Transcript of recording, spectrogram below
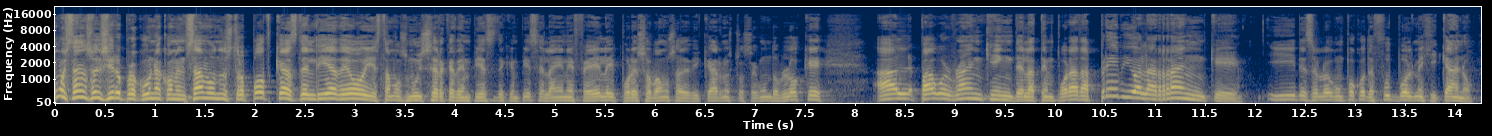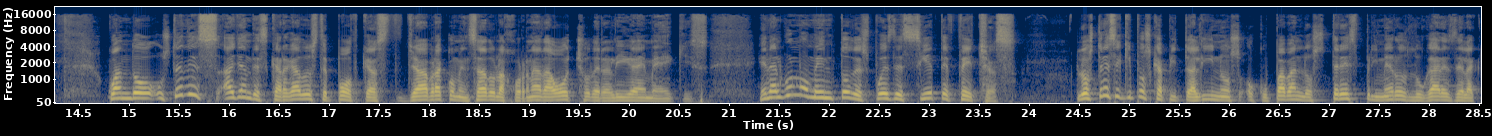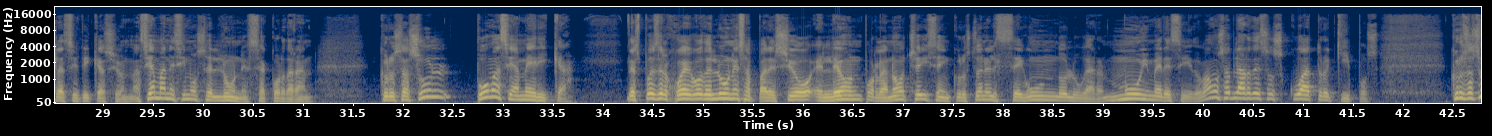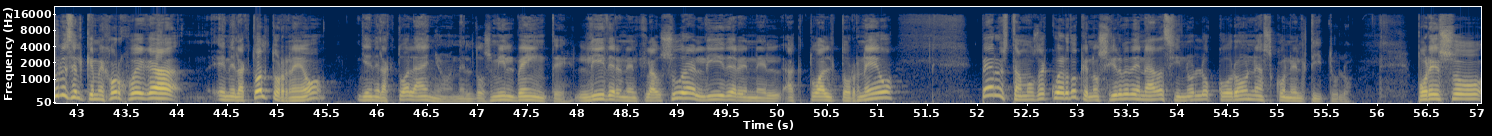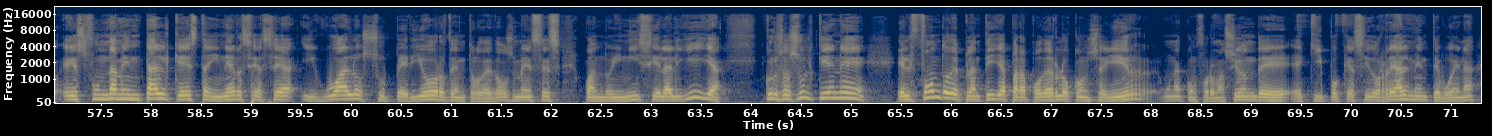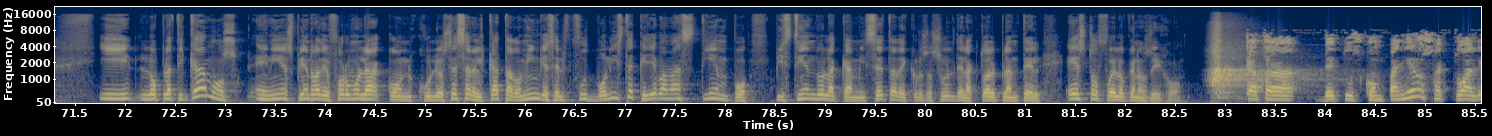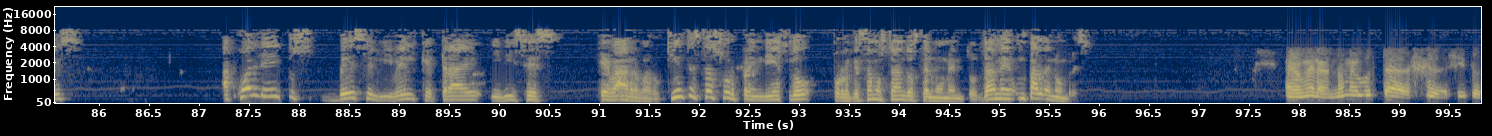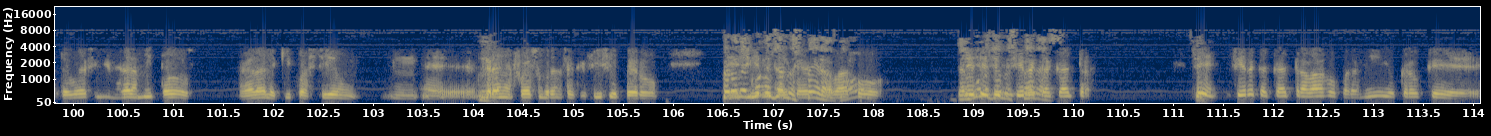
¿Cómo están? Soy Ciro Procuna. Comenzamos nuestro podcast del día de hoy. Estamos muy cerca de, de, que empiece la NFL y por eso vamos a dedicar nuestro segundo bloque al Power Ranking de la temporada previo al arranque y desde luego un poco de fútbol mexicano. Cuando ustedes hayan descargado este podcast ya habrá comenzado la jornada 8 de la Liga MX. En algún momento después de siete fechas, los tres equipos capitalinos ocupaban los tres primeros lugares de la clasificación. Así amanecimos el lunes, se acordarán. Cruz Azul, Pumas y América. Después del juego del lunes apareció el León por la noche y se incrustó en el segundo lugar, muy merecido. Vamos a hablar de esos cuatro equipos. Cruz Azul es el que mejor juega en el actual torneo y en el actual año, en el 2020. Líder en el clausura, líder en el actual torneo pero estamos de acuerdo que no sirve de nada si no lo coronas con el título. Por eso es fundamental que esta inercia sea igual o superior dentro de dos meses cuando inicie la liguilla. Cruz Azul tiene el fondo de plantilla para poderlo conseguir, una conformación de equipo que ha sido realmente buena y lo platicamos en ESPN Radio Fórmula con Julio César El Cata Domínguez, el futbolista que lleva más tiempo vistiendo la camiseta de Cruz Azul del actual plantel. Esto fue lo que nos dijo. Cata, de tus compañeros actuales, ¿a cuál de ellos ves el nivel que trae y dices, qué bárbaro? ¿Quién te está sorprendiendo por lo que está mostrando hasta el momento? Dame un par de nombres. Bueno, mira, no me gusta decir, pero te voy a decir a mí todos verdad el equipo ha sido un, eh, gran esfuerzo, un gran sacrificio, pero... Pero de algunos ya lo esperas, ¿no? De sí, sí, ya lo esperas. Sí, sí, recalcar el trabajo para mí, yo creo que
